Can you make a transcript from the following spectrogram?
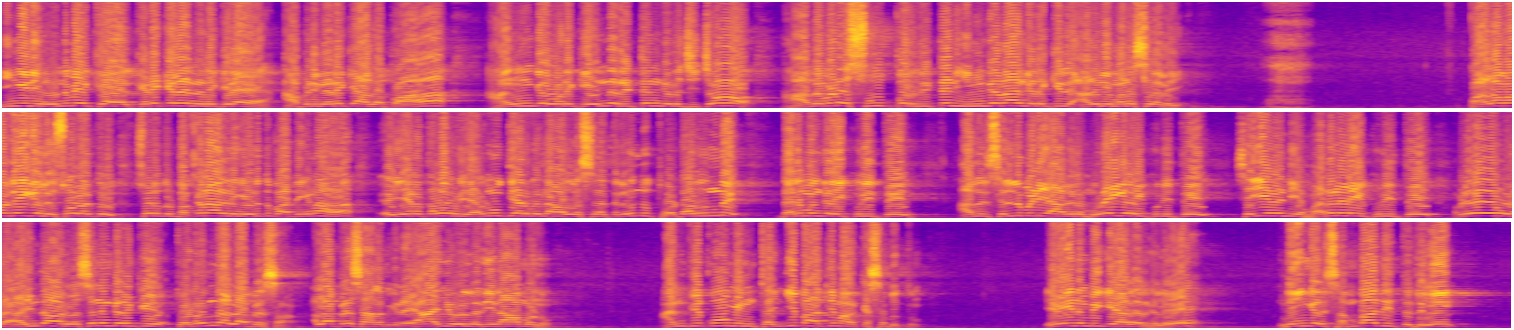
இங்க நீ ஒண்ணுமே கிடைக்கலன்னு நினைக்கிற? அப்படி நினைக்காதப்பா. அங்க உனக்கு என்ன ரிட்டர்ன் கிடைச்சிச்சோ அதை விட சூப்பர் ரிட்டர்ன் இங்க தான் கிடைக்குது. அதை நீ மனசுல வை. பல வகைகள் சூரத்தில் சூரத்தில் பக்கரால் நீங்க எடுத்து பார்த்தீங்கன்னா ஏறத்தாழ ஒரு இருநூத்தி அறுபதாவது வசனத்திலிருந்து தொடர்ந்து தர்மங்களை குறித்து அது செல்லுபடியாகிற முறைகளை குறித்து செய்ய வேண்டிய மனநிலை குறித்து அப்படியே ஒரு ஐந்தாறு வசனங்களுக்கு தொடர்ந்து அல்லாஹ் பேசுறான். அல்லாஹ் பேச ஆரம்பிக்கிறேன் யா ஐயுல்லதி நாமனு அன்பிகு மின் தய்யிபாத்தி மா கசபுத்தும். இறை நம்பிக்கையாளர்களே நீங்கள் சம்பாதித்ததில்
